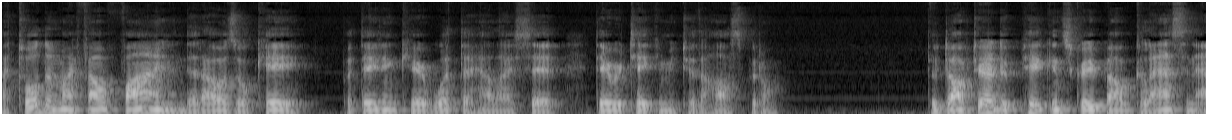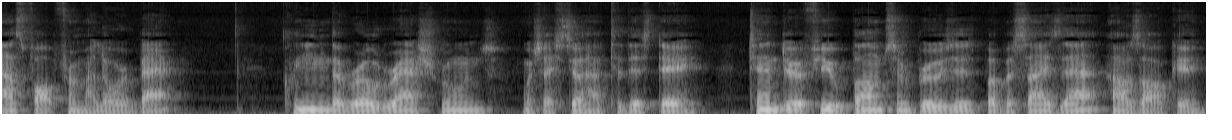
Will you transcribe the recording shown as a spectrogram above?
I told them I felt fine and that I was okay, but they didn't care what the hell I said. They were taking me to the hospital. The doctor had to pick and scrape out glass and asphalt from my lower back, clean the road rash wounds, which I still have to this day, tend to a few bumps and bruises, but besides that, I was all good.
